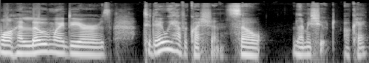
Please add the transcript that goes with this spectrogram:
Well, hello, my dears. Today we have a question. So let me shoot, okay?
